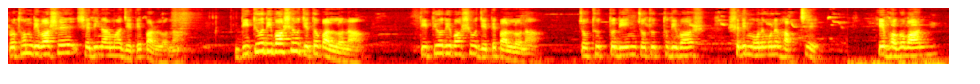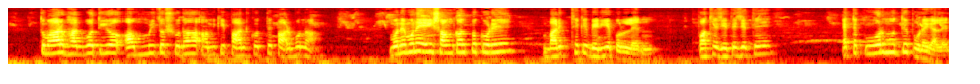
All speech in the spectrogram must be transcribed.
প্রথম দিবসে সেদিন আর মা যেতে পারল না। দ্বিতীয় দিবসেও যেতে পারল না। তৃতীয় দিবসেও যেতে পারল না। চতুর্থ দিন, চতুর্থ দিবস, সেদিন মনে মনে ভাবছে, হে ভগবান, তোমার ভাগবতীয় অমৃত সুধা আমি কি পান করতে পারব না? মনে মনে এই সংকল্প করে বাড়ির থেকে বেরিয়ে পড়লেন। পথে যেতে যেতে একটা কুয়োর মধ্যে পড়ে গেলেন,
